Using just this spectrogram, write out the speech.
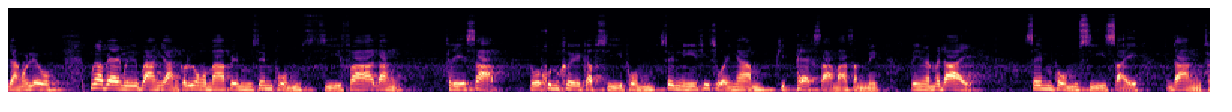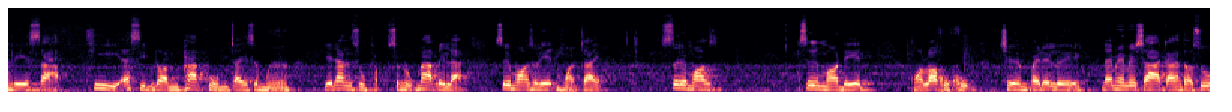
อย่างรวดเร็ว เมื่อแบมือบางอย่างก็ร่วงออกมาเป็นเส้นผมสีฟ้าดังทะเลสาบโรสคุ้นเคยกับสีผมเส้นนี้ที่สวยงามผิดแผกสามารถสำนึกเป็นไปไม่ได้ เส้นผมสีใสดังทะเลสาบที่แอสซิบดอนภาคภูมิใจเสมอยายนั่นสุสนุกมากเลยแหละเซอร์มอสเลสหัวใจเซอร์มอซึ่งมอเดสหัวล้อขุขุเชิญไปได้เลย และไม่ไม่ชาการต่อสู้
